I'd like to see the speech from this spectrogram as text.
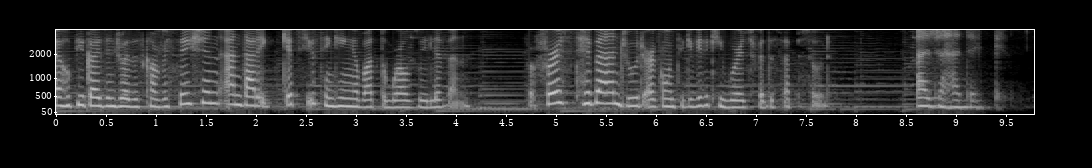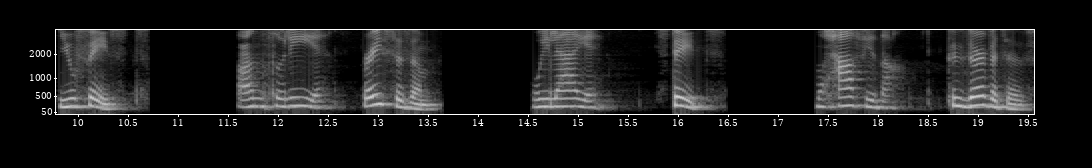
I hope you guys enjoy this conversation and that it gets you thinking about the world we live in. But first, Hiba and Jude are going to give you the keywords for this episode. أجهتك You faced عنصرية racism, ولاية state, محافظة conservative.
